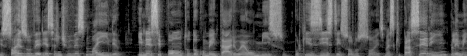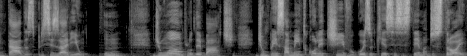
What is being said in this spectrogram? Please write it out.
Isso só resolveria se a gente vivesse numa ilha. E nesse ponto o documentário é omisso, porque existem soluções, mas que para serem implementadas precisariam um, de um amplo debate, de um pensamento coletivo, coisa que esse sistema destrói.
